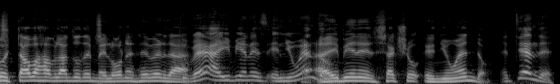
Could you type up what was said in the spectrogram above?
Tú estabas hablando de melones de verdad. Tú ves, ahí viene el innuendo. Ahí viene el sexual innuendo. ¿Entiendes?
